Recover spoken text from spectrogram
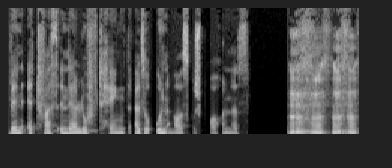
wenn etwas in der Luft hängt, also Unausgesprochenes. Mhm, mhm.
